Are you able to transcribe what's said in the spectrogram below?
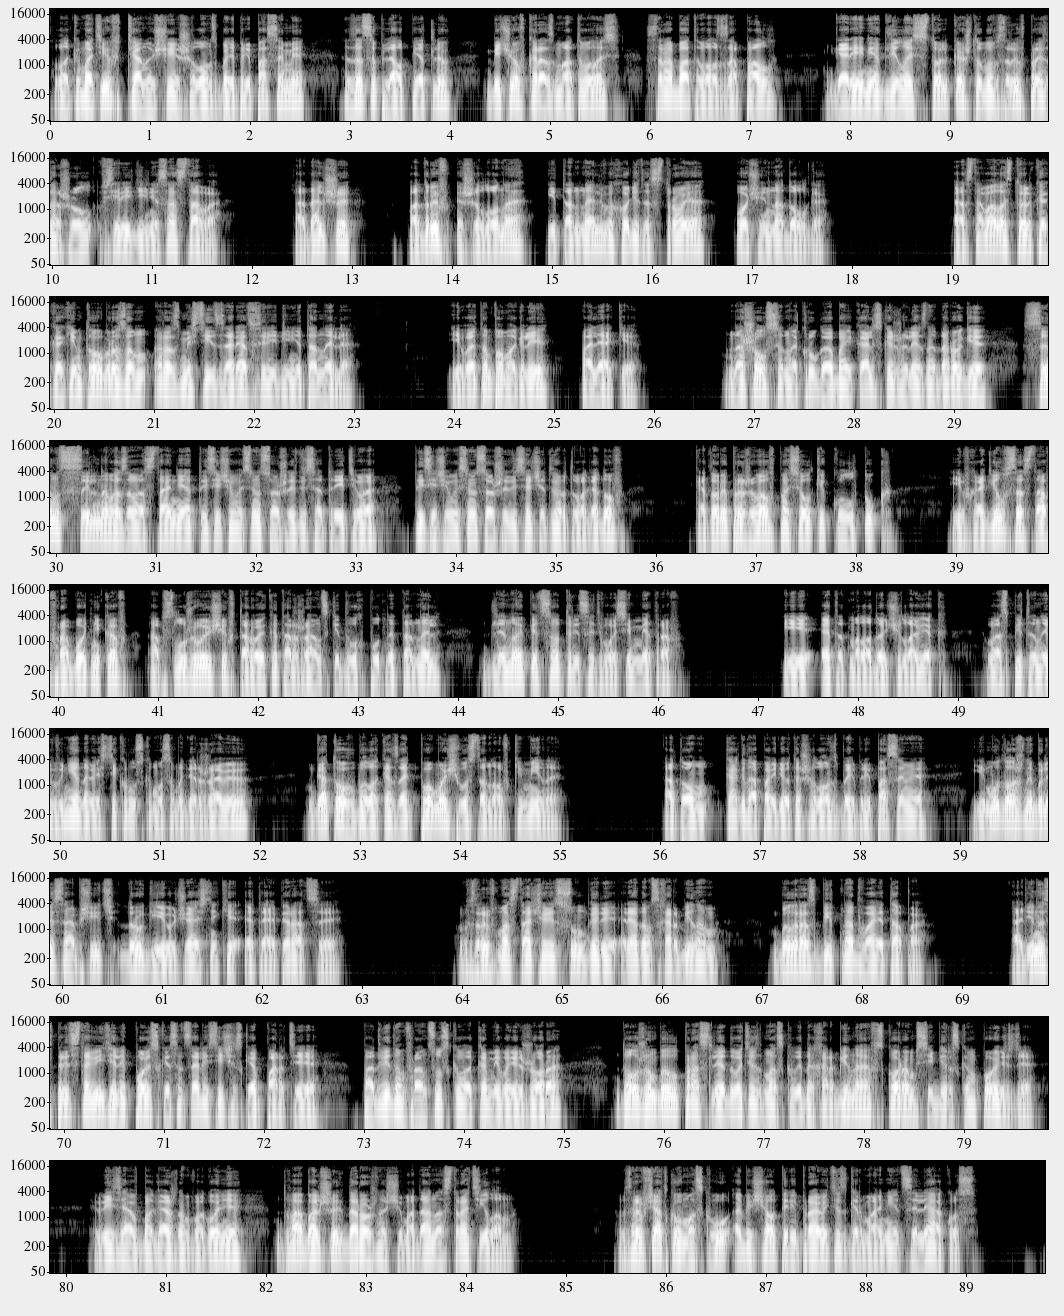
Локомотив, тянущий эшелон с боеприпасами, зацеплял петлю, бечевка разматывалась, срабатывал запал, горение длилось столько, чтобы взрыв произошел в середине состава. А дальше подрыв эшелона, и тоннель выходит из строя очень надолго. Оставалось только каким-то образом разместить заряд в середине тоннеля. И в этом помогли поляки. Нашелся на Кругоабайкальской железной дороге сын ссыльного за восстание 1863-1864 годов, который проживал в поселке Култук и входил в состав работников, обслуживающих второй Каторжанский двухпутный тоннель длиной 538 метров. И этот молодой человек, воспитанный в ненависти к русскому самодержавию, готов был оказать помощь в установке мины. О том, когда пойдет эшелон с боеприпасами, ему должны были сообщить другие участники этой операции. Взрыв моста через Сунгари рядом с Харбином был разбит на два этапа. один из представителей польской социалистической партии под видом французского камевоежора должен был проследовать из Москвы до Харбина в скором сибирском поезде, везя в багажном вагоне два больших дорожных чемодана с тротилом. Взрывчатку в Москву обещал переправить из Германии Целиакус.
